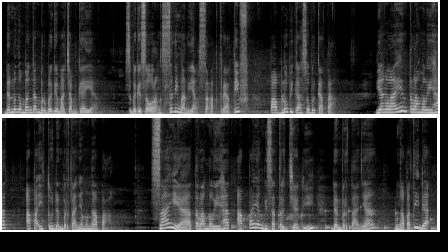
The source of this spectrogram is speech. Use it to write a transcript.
dan mengembangkan berbagai macam gaya. Sebagai seorang seniman yang sangat kreatif, Pablo Picasso berkata, "Yang lain telah melihat apa itu dan bertanya mengapa. Saya telah melihat apa yang bisa terjadi dan bertanya mengapa tidak."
